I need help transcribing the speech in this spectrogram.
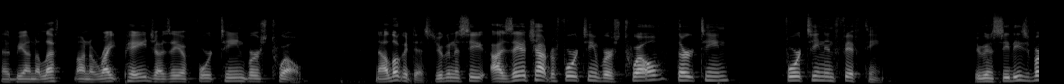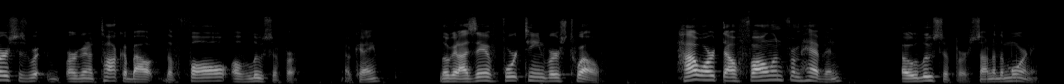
that'd be on the left, on the right page, Isaiah 14, verse 12. Now look at this. You're going to see Isaiah chapter 14, verse 12, 13, 14, and 15. You're going to see these verses are going to talk about the fall of Lucifer. Okay? Look at Isaiah 14, verse 12. How art thou fallen from heaven, O Lucifer, son of the morning?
